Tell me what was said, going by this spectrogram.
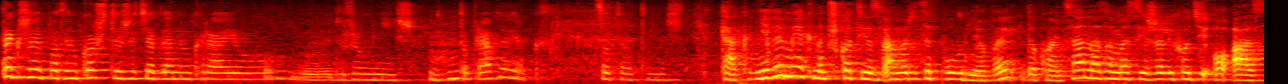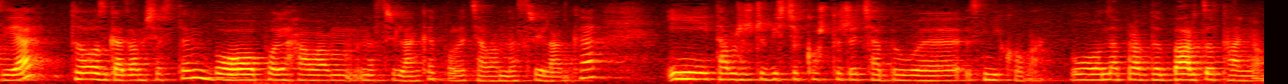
tak żeby potem koszty życia w danym kraju były dużo mniejsze. Mhm. To prawda? Jak? Co ty o tym myślisz? Tak, nie wiem jak na przykład jest w Ameryce Południowej do końca, natomiast jeżeli chodzi o Azję, to zgadzam się z tym, bo pojechałam na Sri Lankę, poleciałam na Sri Lankę i tam rzeczywiście koszty życia były znikome. Było naprawdę bardzo tanio.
